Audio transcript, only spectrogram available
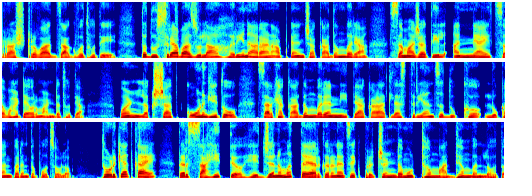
राष्ट्रवाद जागवत होते तर दुसऱ्या बाजूला हरिनारायण आपट्यांच्या कादंबऱ्या समाजातील अन्याय चव्हाट्यावर मांडत होत्या. पण लक्षात कोण घेतो सारख्या कादंबऱ्यांनी त्या काळातल्या स्त्रियांचं दुःख लोकांपर्यंत पोचवलं. थोडक्यात काय? तर साहित्य हे जनमत तयार करण्याचं एक प्रचंड मोठं माध्यम बनलं होतं.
